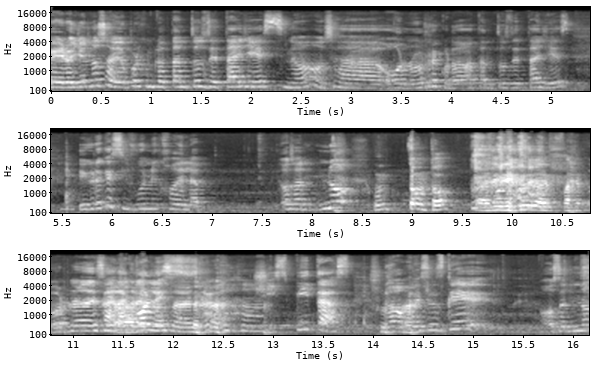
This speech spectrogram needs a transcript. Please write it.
Pero yo no sabía, por ejemplo, tantos detalles, ¿no? O sea, o no recordaba tantos detalles. Y creo que sí fue un hijo de la... O sea, no, Un tonto. así, Por no decir Caracoles. chispitas. No, pues es que, o sea, no,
